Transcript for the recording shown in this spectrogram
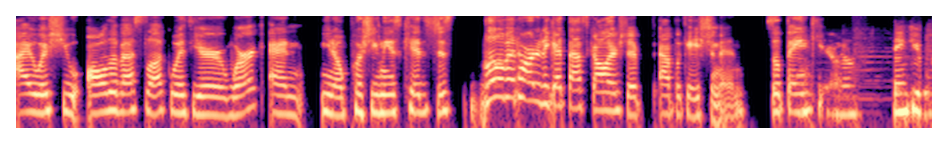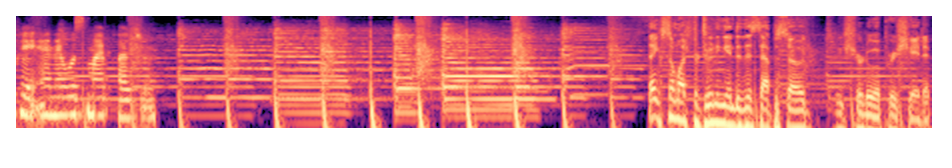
I wish you all the best luck with your work and, you know, pushing these kids just a little bit harder to get that scholarship application in. So, thank, thank you. you. Thank you, Peyton. And it was my pleasure. Thanks so much for tuning into this episode. Be sure to appreciate it.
